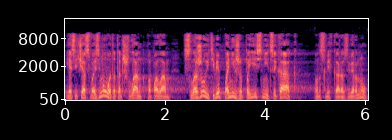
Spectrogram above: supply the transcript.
Я сейчас возьму вот этот шланг пополам, сложу и тебе пониже поясницы, как? Он слегка развернул,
